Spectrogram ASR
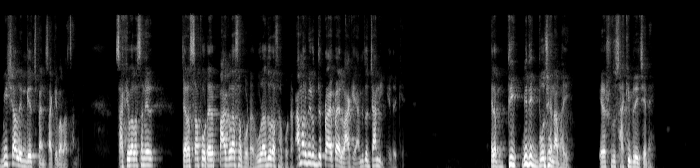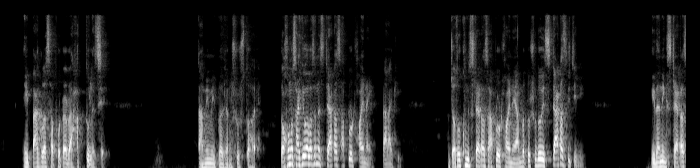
বিশাল এনগেজমেন্ট সাকিব আল হাসানের। সাকিব আল হাসানের যারা সাপোর্টার, পাগলা সাপোর্টার, উড়াদুরা সাপোর্টার, আমার বিরুদ্ধে প্রায় প্রায় লাগে, আমি তো জানি এদেরকে। এরা দিক বিদিক বোঝে না ভাই, এরা শুধু সাকিবরেই চেনে। এই পাগলা সাপোর্টাররা হাত তুলেছে। তামিম ইকবাল যেন সুস্থ হয়। তখনও সাকিব আল হাসানের স্ট্যাটাস আপলোড হয় নাই, তারা আগে যতক্ষণ স্ট্যাটাস আপলোড হয় না আমরা তো শুধু স্ট্যাটাসই চিনি। ইদানিং স্ট্যাটাস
